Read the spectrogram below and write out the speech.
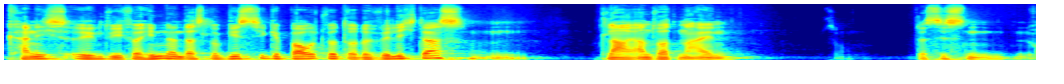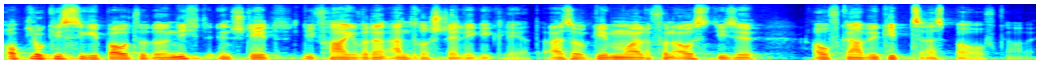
kann ich es irgendwie verhindern, dass Logistik gebaut wird oder will ich das? Klare Antwort, nein. Das ist, ein, ob Logistik gebaut wird oder nicht, entsteht, die Frage wird an anderer Stelle geklärt. Also gehen wir mal davon aus, diese Aufgabe gibt es als Bauaufgabe.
